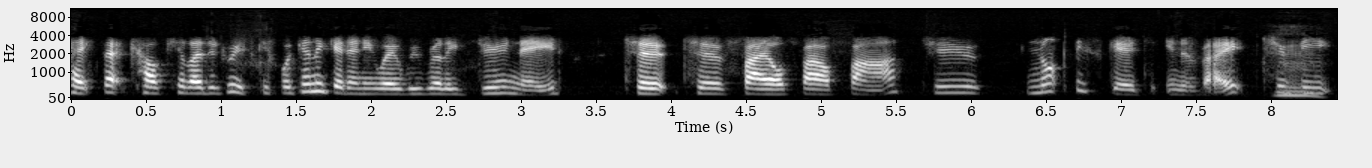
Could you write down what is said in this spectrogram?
take that calculated risk. If we're going to get anywhere, we really do need to, to fail, fail fast, to not be scared to innovate, to mm. be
